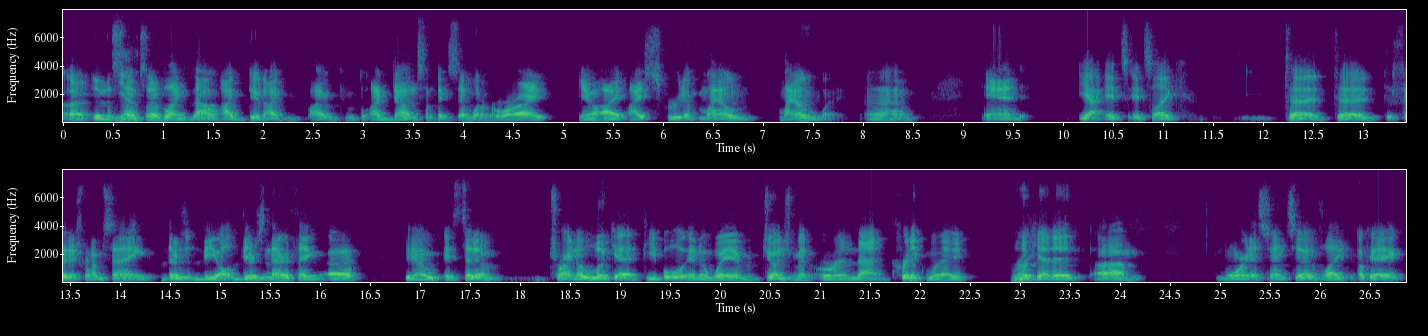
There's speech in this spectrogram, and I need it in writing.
uh, in the yeah. sense of like, no, I did, I've I've I've done something similar, or I you know I I screwed up my own my own way, um, and yeah, it's it's like to to to finish what I'm saying, there's the there's another thing of you know instead of trying to look at people in a way of judgment or in that critic way, right. look at it um, more in a sense of like, okay,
